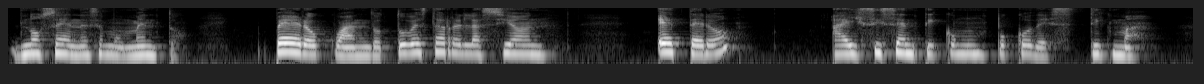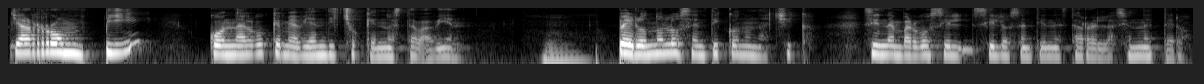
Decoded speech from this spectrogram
No sé en ese momento. Pero cuando tuve esta relación hetero, ahí sí sentí como un poco de estigma. Ya rompí con algo que me habían dicho que no estaba bien. Mm. Pero no lo sentí con una chica. Sin embargo, sí, sí lo sentí en esta relación hetero.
